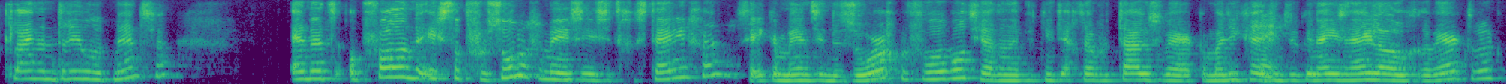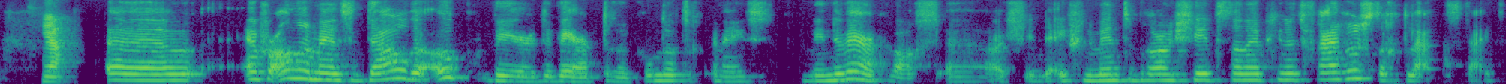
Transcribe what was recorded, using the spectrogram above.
Kleine 300 mensen. En het opvallende is dat voor sommige mensen is het gestegen. Zeker mensen in de zorg bijvoorbeeld. Ja, dan heb je het niet echt over thuiswerken, maar die kregen natuurlijk ineens een hele hogere werkdruk. Ja. Uh, en voor andere mensen daalde ook weer de werkdruk, omdat er ineens minder werk was. Uh, als je in de evenementenbranche zit, dan heb je het vrij rustig de laatste tijd.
